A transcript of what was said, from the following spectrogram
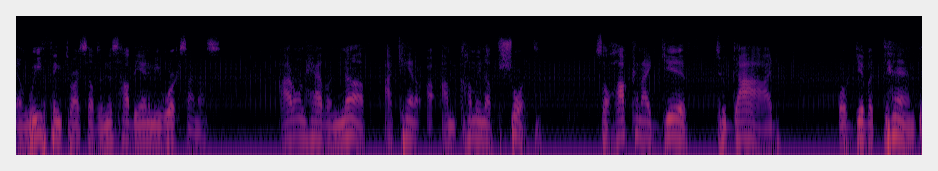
And we think to ourselves, and this is how the enemy works on us. I don't have enough. I can't, I'm coming up short. So how can I give to God or give a tenth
